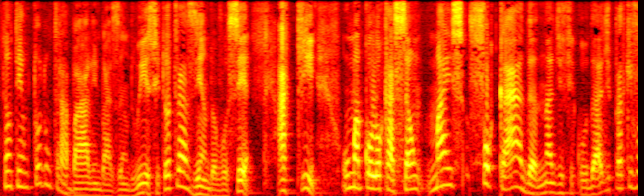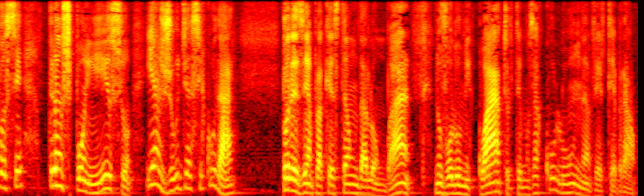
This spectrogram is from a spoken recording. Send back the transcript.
Então, tenho todo um trabalho embasando isso e estou trazendo a você aqui uma colocação mais focada na dificuldade para que você transpõe isso e ajude a se curar. Por exemplo, a questão da lombar, no volume 4 temos a coluna vertebral.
